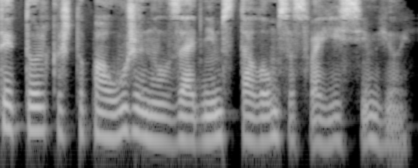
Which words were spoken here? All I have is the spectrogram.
Ты только что поужинал за одним столом со своей семьей.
